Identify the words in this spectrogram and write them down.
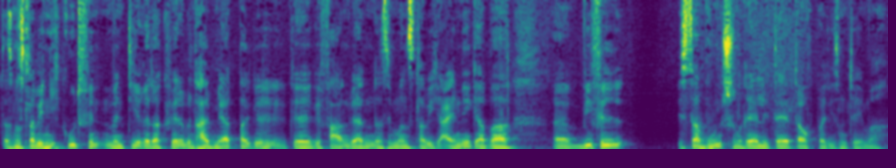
dass wir es, glaube ich, nicht gut finden, wenn Tiere da quer über den halben Erdball ge ge gefahren werden, da sind wir uns, glaube ich, einig. Aber äh, wie viel ist da Wunsch und Realität auch bei diesem Thema?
